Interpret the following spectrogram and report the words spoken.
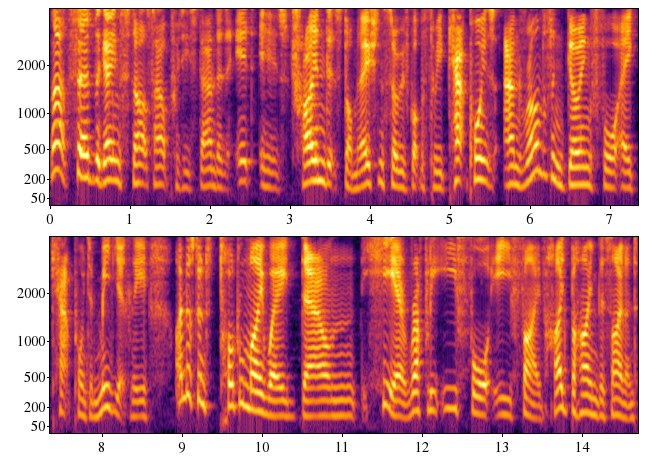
That said, the game starts out pretty standard. It is trying its domination, so we've got the three cap points, and rather than going for a cap point immediately, I'm just going to toddle my way down here, roughly e4, e5, hide behind this island.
